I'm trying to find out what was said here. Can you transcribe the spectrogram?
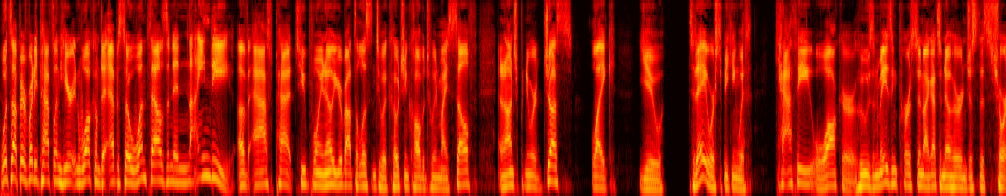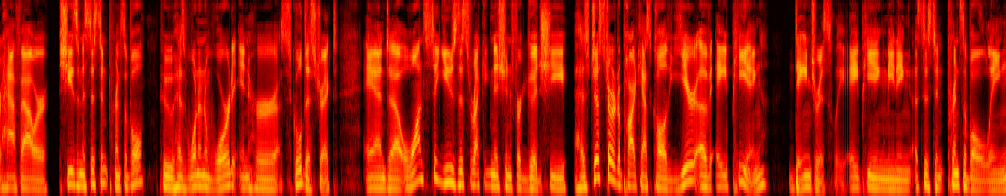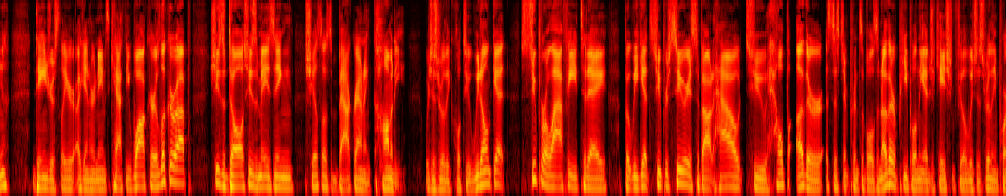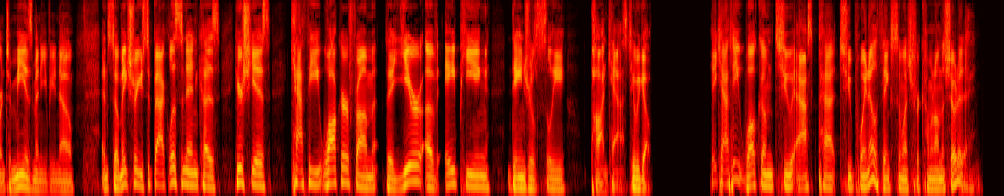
What's up, everybody? Pat Flynn here, and welcome to episode 1090 of Ask Pat 2.0. You're about to listen to a coaching call between myself and an entrepreneur just like you. Today, we're speaking with Kathy Walker, who's an amazing person. I got to know her in just this short half hour. She's an assistant principal who has won an award in her school district and uh, wants to use this recognition for good. She has just started a podcast called Year of APing dangerously. APing meaning assistant principaling dangerously. Again, her name's Kathy Walker. Look her up. She's a doll. She's amazing. She also has a background in comedy, which is really cool too. We don't get super laughy today, but we get super serious about how to help other assistant principals and other people in the education field, which is really important to me, as many of you know. And so make sure you sit back, listen in, because here she is, Kathy Walker from the Year of APing Dangerously podcast. Here we go. Hey, Kathy, welcome to Ask Pat 2.0. Thanks so much for coming on the show today.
